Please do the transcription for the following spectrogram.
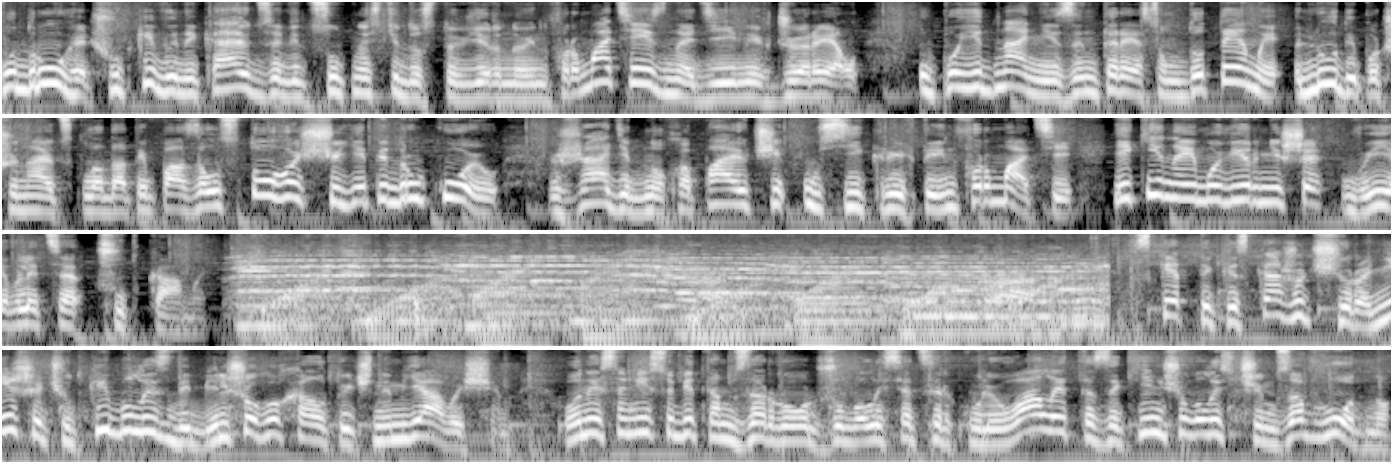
По-друге, чутки виникають за відсутності достовірної інформації з надійних джерел. У поєднанні з інтересом до теми люди починають складати пазл з того, що є під рукою, жадібно хапаючи усі крихти інформації, які найімовірніше виявляться чутками. Скептики скажуть, що раніше чутки були здебільшого хаотичним явищем. Вони самі собі там зароджувалися, циркулювали та закінчувались чим завгодно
